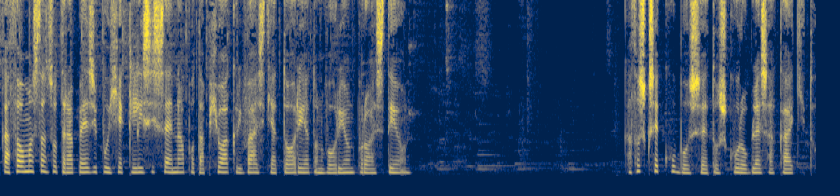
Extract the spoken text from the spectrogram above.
καθόμασταν στο τραπέζι που είχε κλείσει σε ένα από τα πιο ακριβά εστιατόρια των βορείων προαστίων. Καθώς ξεκούμπωσε το σκούρο μπλε σακάκι του,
